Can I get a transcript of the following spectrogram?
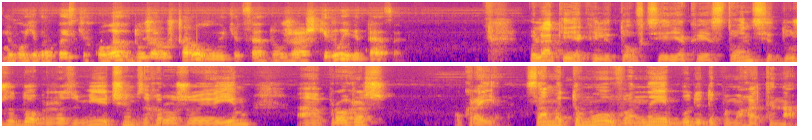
його європейських колег дуже розчаровують, і це дуже шкідливі тези. Поляки, як і літовці, як і естонці, дуже добре розуміють, чим загрожує їм програш України. Саме тому вони будуть допомагати нам.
